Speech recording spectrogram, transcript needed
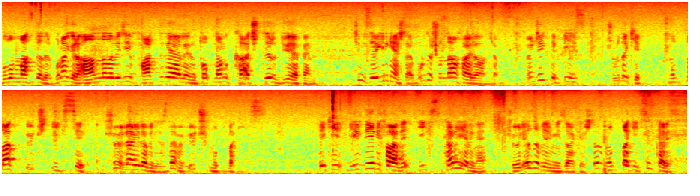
bulunmaktadır. Buna göre A'nın alabileceği farklı değerlerin toplamı kaçtır diyor efendim. Şimdi sevgili gençler burada şundan faydalanacağım. Öncelikle biz şuradaki mutlak 3x'i şöyle ayırabiliriz değil mi? 3 mutlak x. Peki bir diğer ifade x kare yerine şöyle yazabilir miyiz arkadaşlar? Mutlak x'in karesi.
